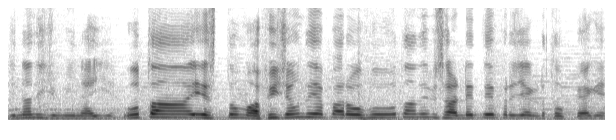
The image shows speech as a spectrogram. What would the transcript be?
ਜਿਨ੍ਹਾਂ ਦੀ ਜ਼ਮੀਨ ਆਈ ਹੈ ਉਹ ਤਾਂ ਇਸ ਤੋਂ ਮਾਫੀ ਚਾਹੁੰਦੇ ਆ ਪਰ ਉਹ ਉਹ ਤਾਂ ਦੇ ਵੀ ਸਾਡੇ ਤੇ ਪ੍ਰੋਜੈਕਟ ਥੋਪਿਆ ਗਿਆ।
